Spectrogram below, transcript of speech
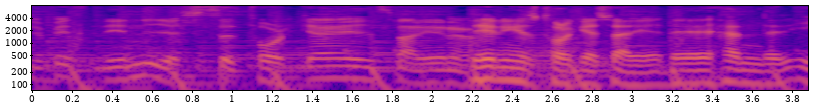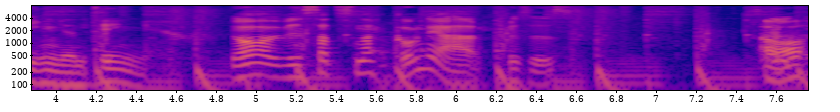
Det, finns, det är nyhetstorka i Sverige nu. Det är nyhetstorka i Sverige, det händer ingenting. Ja, vi satt och snackade om det här precis. Ska, Ja.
